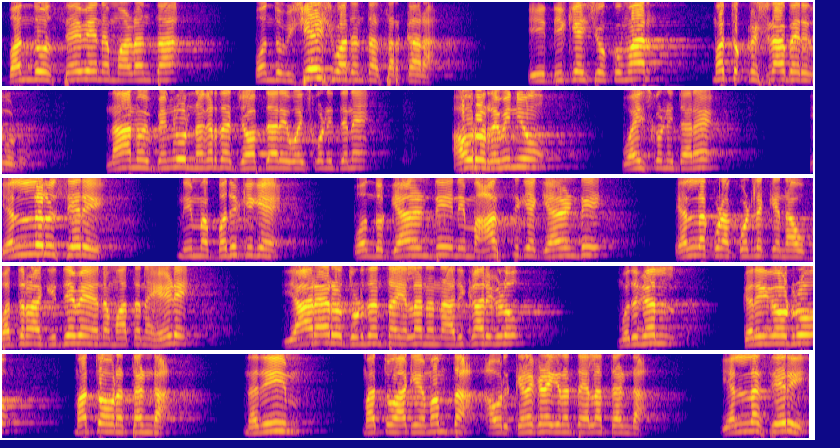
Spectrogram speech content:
ಬಂದು ಸೇವೆಯನ್ನು ಮಾಡೋಂಥ ಒಂದು ವಿಶೇಷವಾದಂಥ ಸರ್ಕಾರ ಈ ಡಿ ಕೆ ಶಿವಕುಮಾರ್ ಮತ್ತು ಕೃಷ್ಣ ಬೈರೇಗೌಡರು. ನಾನು ಬೆಂಗಳೂರು ನಗರದ ಜವಾಬ್ದಾರಿ ವಹಿಸ್ಕೊಂಡಿದ್ದೇನೆ. ಅವರು ರೆವಿನ್ಯೂ ವಹಿಸ್ಕೊಂಡಿದ್ದಾರೆ. ಎಲ್ಲರೂ ಸೇರಿ ನಿಮ್ಮ ಬದುಕಿಗೆ ಒಂದು ಗ್ಯಾರಂಟಿ, ನಿಮ್ಮ ಆಸ್ತಿಗೆ ಗ್ಯಾರಂಟಿ, ಎಲ್ಲ ಕೂಡ ಕೊಡಲಿಕ್ಕೆ ನಾವು ಭದ್ರಾಗಿದ್ದೇವೆ ಅನ್ನೋ ಮಾತನ್ನ ಹೇಳಿ, ಯಾರ್ಯಾರು ದುಡ್ದಂಥ ಎಲ್ಲ ನನ್ನ ಅಧಿಕಾರಿಗಳು, ಮುದುಗಲ್, ಕರಿಗೌಡರು ಮತ್ತು ಅವರ ತಂಡ, ನದೀಮ್ ಮತ್ತು ಹಾಗೆ ಮಮತಾ, ಅವ್ರ ಕೆಳಗಡೆಗಿರಂತ ಎಲ್ಲ ತಂಡ, ಎಲ್ಲ ಸೇರಿ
